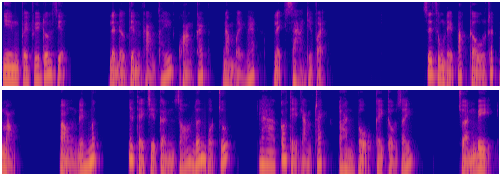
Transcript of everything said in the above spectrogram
nhìn về phía đối diện, lần đầu tiên cảm thấy khoảng cách 50 mét lại xa như vậy. Dây dùng để bắt cầu rất mỏng, mỏng đến mức như thể chỉ cần gió lớn một chút là có thể làm rách toàn bộ cây cầu giấy. Chuẩn bị.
